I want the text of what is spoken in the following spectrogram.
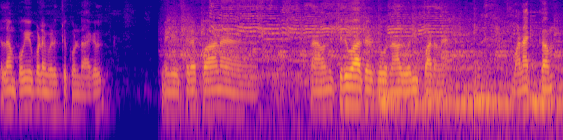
எல்லாம் புகைப்படம் எடுத்துக்கொண்டார்கள். மிக சிறப்பான நான் வந்து திருவாசலுக்கு ஒரு நாலு வரி பாடினேன். வணக்கம்.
